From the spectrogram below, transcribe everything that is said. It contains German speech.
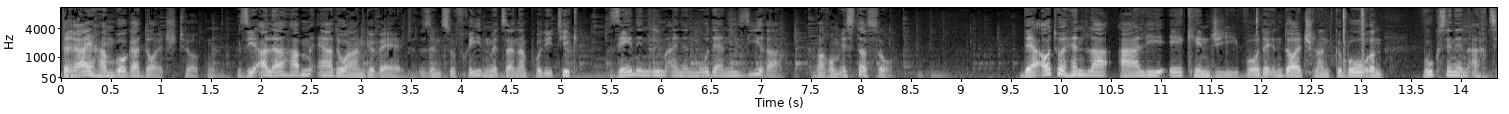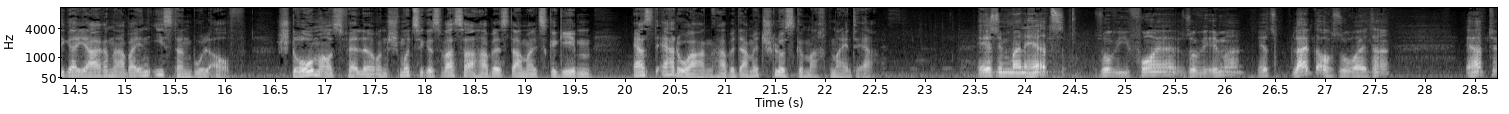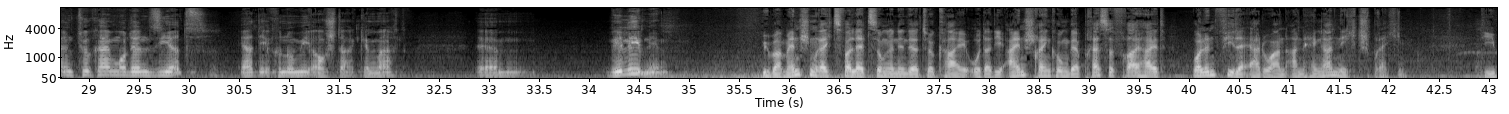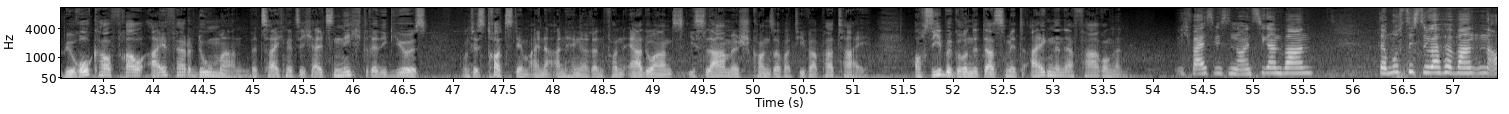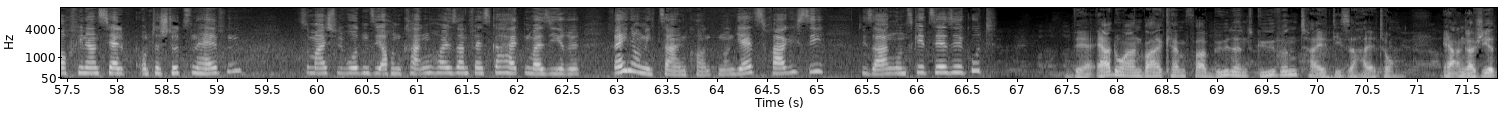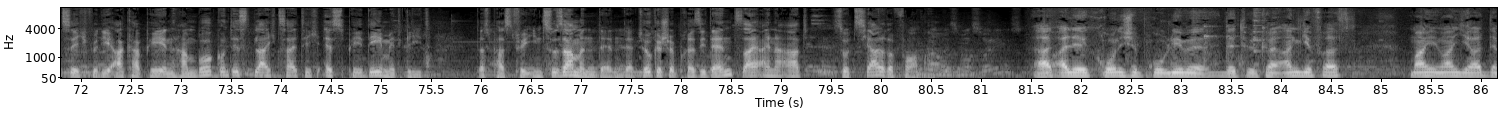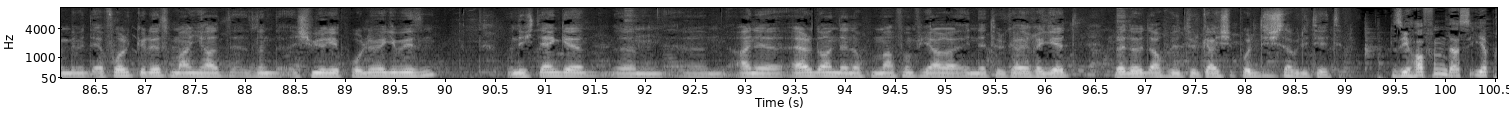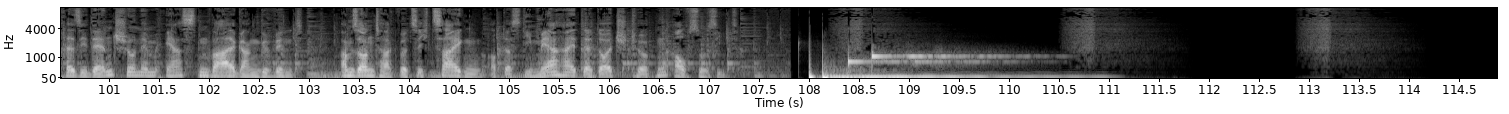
Drei Hamburger Deutsch-Türken. Sie alle haben Erdogan gewählt, sind zufrieden mit seiner Politik, sehen in ihm einen Modernisierer. Warum ist das so? Der Autohändler Ali Ekinci wurde in Deutschland geboren, wuchs in den 80er Jahren aber in Istanbul auf. Stromausfälle und schmutziges Wasser habe es damals gegeben. Erst Erdogan habe damit Schluss gemacht, meint er. Er ist in meinem Herz, so wie vorher, so wie immer. Jetzt bleibt auch so weiter. Er hat die Türkei modernisiert, er hat die Ökonomie auch stark gemacht. Ähm, wir lieben ihn. Über Menschenrechtsverletzungen in der Türkei oder die Einschränkung der Pressefreiheit wollen viele Erdogan-Anhänger nicht sprechen. Die Bürokauffrau Ayfer Duman bezeichnet sich als nicht religiös und ist trotzdem eine Anhängerin von Erdogans islamisch-konservativer Partei. Auch sie begründet das mit eigenen Erfahrungen. Ich weiß, wie es in den 90ern waren. Da musste ich sogar Verwandten auch finanziell unterstützen, helfen. Zum Beispiel wurden sie auch in Krankenhäusern festgehalten, weil sie ihre Rechnung nicht zahlen konnten. Und jetzt frage ich sie, die sagen, uns geht sehr, sehr gut. Der Erdogan-Wahlkämpfer Bülent Güven teilt diese Haltung. Er engagiert sich für die AKP in Hamburg und ist gleichzeitig SPD-Mitglied. Das passt für ihn zusammen, denn der türkische Präsident sei eine Art Sozialreformer. Er hat alle chronischen Probleme der Türkei angefasst Manche, manche hat er mit Erfolg gelöst, manche hat, sind schwierige Probleme gewesen. Und ich denke, ähm, ähm, eine Erdogan, der noch mal fünf Jahre in der Türkei regiert, bedeutet auch für die Türkei politische Stabilität. Sie hoffen, dass Ihr Präsident schon im ersten Wahlgang gewinnt. Am Sonntag wird sich zeigen, ob das die Mehrheit der Deutsch-Türken auch so sieht.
